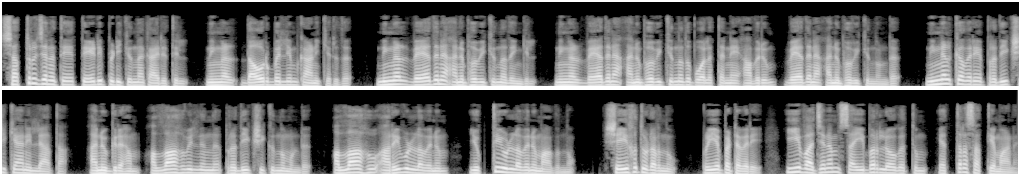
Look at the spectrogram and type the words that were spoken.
ശത്രുജനത്തെ തേടിപ്പിടിക്കുന്ന കാര്യത്തിൽ നിങ്ങൾ ദൗർബല്യം കാണിക്കരുത് നിങ്ങൾ വേദന അനുഭവിക്കുന്നതെങ്കിൽ നിങ്ങൾ വേദന അനുഭവിക്കുന്നതുപോലെ തന്നെ അവരും വേദന അനുഭവിക്കുന്നുണ്ട് നിങ്ങൾക്കവരെ പ്രതീക്ഷിക്കാനില്ലാത്ത അനുഗ്രഹം അള്ളാഹുവിൽ നിന്ന് പ്രതീക്ഷിക്കുന്നുമുണ്ട് അള്ളാഹു അറിവുള്ളവനും യുക്തിയുള്ളവനുമാകുന്നു ഷെയ്ഖ് തുടർന്നു പ്രിയപ്പെട്ടവരെ ഈ വചനം സൈബർ ലോകത്തും എത്ര സത്യമാണ്.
